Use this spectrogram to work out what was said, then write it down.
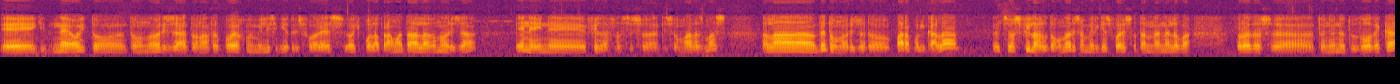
Ε, ναι, όχι, τον, τον γνώριζα, τον άνθρωπο, έχουμε μιλήσει δύο-τρεις φορές, όχι πολλά πράγματα, αλλά γνώριζα. Ε, ναι, είναι φίλαθλος της, της ομάδας μας, αλλά δεν τον γνωρίζω το πάρα πολύ καλά. Έτσι ως φίλαθλο το γνώρισα μερικές φορές όταν ανέλαβα πρόεδρος ε, τον Ιούνιο του 12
